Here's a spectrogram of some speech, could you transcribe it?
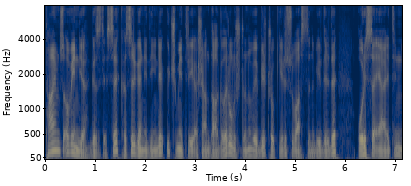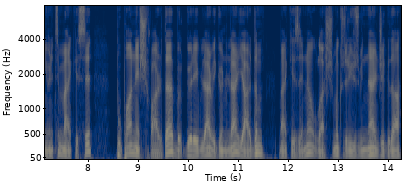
Times of India gazetesi kasırga nedeniyle 3 metreyi aşan dalgalar oluştuğunu ve birçok yeri su bastığını bildirdi. Orissa eyaletinin yönetim merkezi Bhubaneswar'da görevliler ve gönüllüler yardım merkezlerine ulaştırmak üzere yüz binlerce gıda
